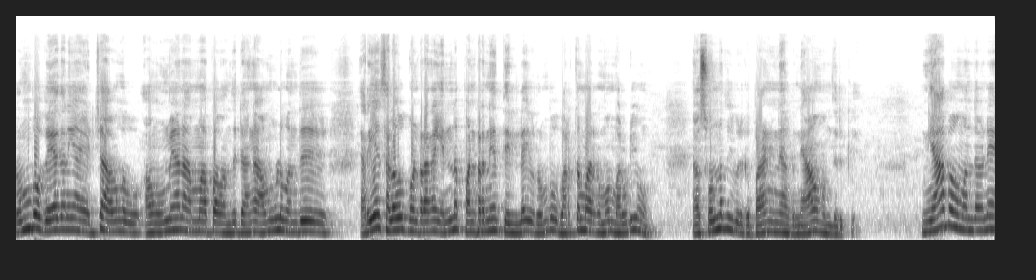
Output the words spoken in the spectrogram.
ரொம்ப ரொம்ப வேதனையாயிடுச்சு. அவங்க அவங்க உண்மையான அம்மா அப்பா வந்துட்டாங்க. அவங்களும் வந்து நிறைய செலவு பண்ணுறாங்க என்ன பண்ணுறனே தெரியல. இவர் ரொம்ப வருத்தமாக இருக்கும்போது மறுபடியும் நான் சொன்னது இவருக்கு பழனி ஞாபகம் வந்திருக்கு. ஞாபகம் வந்தோடனே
